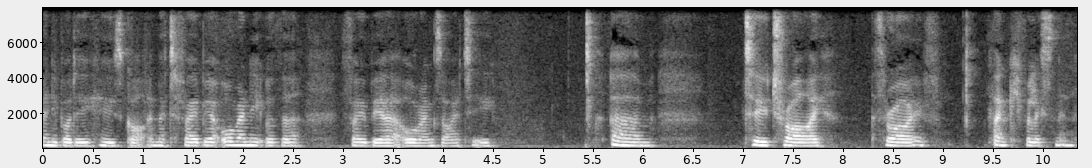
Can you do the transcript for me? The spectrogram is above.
anybody who's got emetophobia or any other phobia or anxiety um, to try thrive. Thank you for listening.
